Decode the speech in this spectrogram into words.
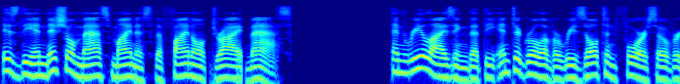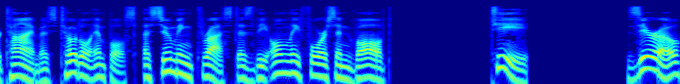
is the initial mass minus the final dry mass. And realizing that the integral of a resultant force over time is total impulse, assuming thrust is the only force involved T 0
